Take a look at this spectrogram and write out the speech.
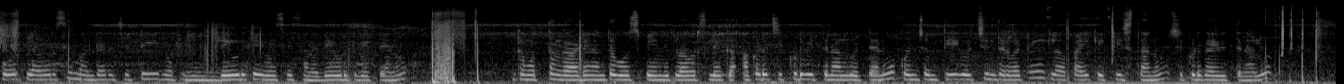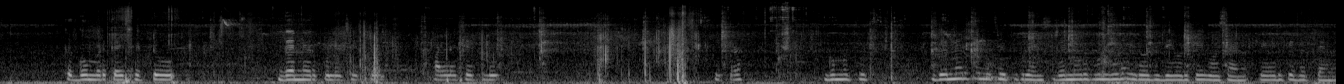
ఫోర్ ఫ్లవర్స్ మందార చెట్టు దేవుడికే వేసేసాను. దేవుడికి పెట్టాను. ఇంకా మొత్తం గార్డెన్ అంతా పోసిపోయింది ఫ్లవర్స్ లేక. అక్కడ చిక్కుడు విత్తనాలు పెట్టాను కొంచెం తీగ వచ్చిన తర్వాత ఇట్లా పైకి ఎక్కిస్తాను చిక్కుడుకాయ విత్తనాలు. ఇంకా గుమ్మడికాయ చెట్టు గన్నేరు పూల చెట్టు మల్లె చెట్లు. ఇక్కడ గుమ్మడి చెట్టు. గన్నేరు పూల చెట్టు ఫ్రెండ్స్ గన్నేరు పూలు కూడా ఈరోజు దేవుడికే కోసాను. దేవుడికే పెట్టాను.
